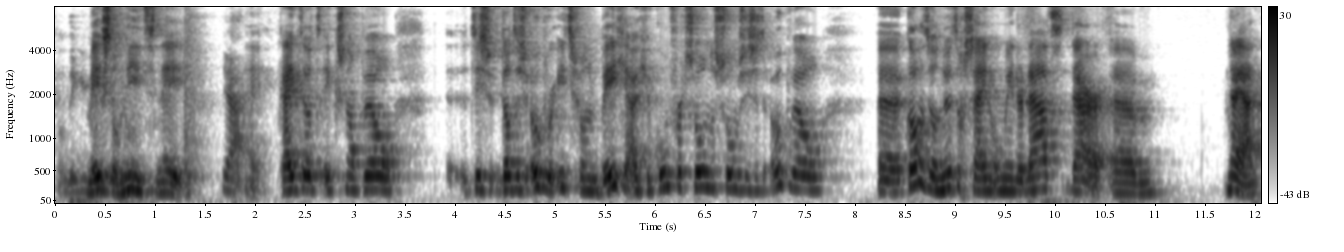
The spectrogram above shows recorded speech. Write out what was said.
van dingen. Meestal niet, nee. Ja. nee. Kijk, dat, ik snap wel. Het is, dat is ook weer iets van een beetje uit je comfortzone. Soms is het ook wel. eh, kan het wel nuttig zijn om inderdaad daar. ehm, nou ja,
